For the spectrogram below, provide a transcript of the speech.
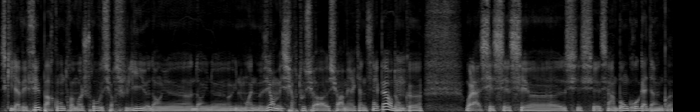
ce qu'il avait fait, par contre, moi je trouve sur Sully dans une, dans une, une moindre mesure, mais surtout sur sur American Sniper. Donc euh, voilà, c'est c'est c'est euh, c'est- un bon gros gadin quoi.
